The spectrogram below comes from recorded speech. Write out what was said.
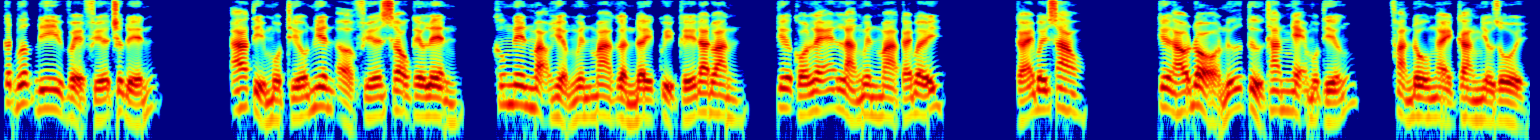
cất bước đi về phía trước đến. A tỷ một thiếu niên ở phía sau kêu lên, không nên mạo hiểm nguyên ma gần đây quỷ kế đa đoan, kia có lẽ là nguyên ma cái bẫy cái bấy sao? Kia áo đỏ nữ tử than nhẹ một tiếng, phản đồ ngày càng nhiều rồi,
